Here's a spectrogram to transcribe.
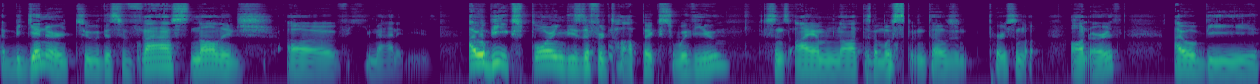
a beginner to this vast knowledge of humanities, I will be exploring these different topics with you since I am not the most intelligent person on earth. I will be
